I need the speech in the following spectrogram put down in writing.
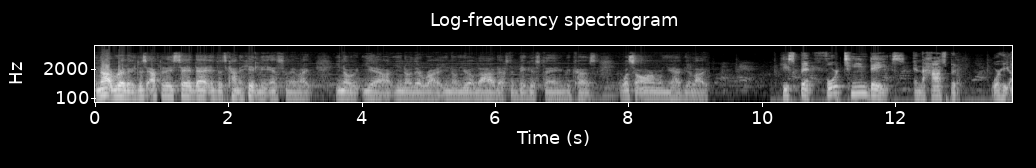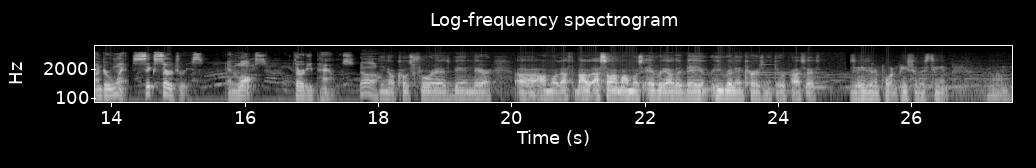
Not really. Just after they said that, it just kind of hit me instantly. Like, you know, yeah, you know, they're right. You know, you're alive. That's the biggest thing because what's an arm when you have your life? He spent 14 days in the hospital where he underwent six surgeries and lost 30 pounds. Oh. You know, Coach Flores being there, uh, almost. I, I saw him almost every other day. He really encouraged me through the process. He's an important piece of this team. Um,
